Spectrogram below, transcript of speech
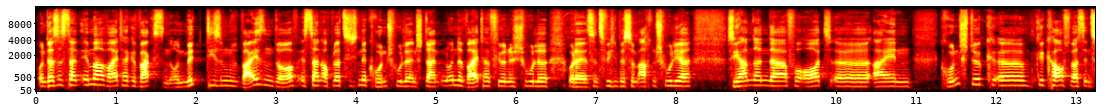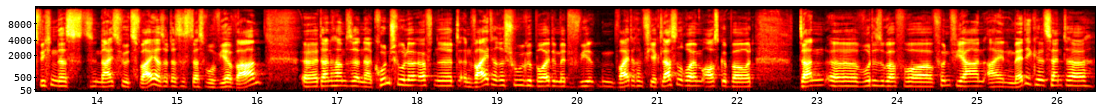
Und das ist dann immer weiter gewachsen. Und mit diesem Waisendorf ist dann auch plötzlich eine Grundschule entstanden und eine weiterführende Schule oder jetzt inzwischen bis zum achten Schuljahr. Sie haben dann da vor Ort äh, ein Grundstück äh, gekauft, was inzwischen das Nice View 2, also das ist das, wo wir waren. Äh, dann haben sie eine Grundschule eröffnet, ein weiteres Schulgebäude mit vier, weiteren vier Klassenräumen ausgebaut. Dann äh, wurde sogar vor fünf Jahren ein Medical Center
